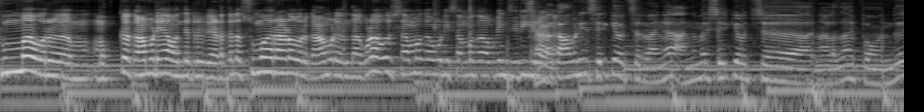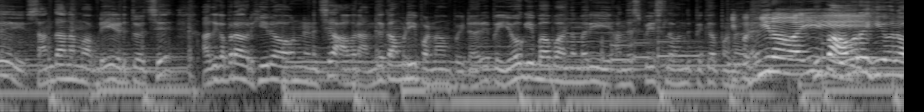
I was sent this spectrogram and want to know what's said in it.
சும்மா ஒரு மொக்க காமெடியா வந்துட்டு இருக்க இடத்துல சுமாரான ஒரு காமெடி வந்தா கூட ஒரு செம காமெடி செம காமெடின்னு சிரிக்கிறாங்க காமெடியும் சிரிக்க வச்சிடுறாங்க. அந்த மாதிரி சிரிக்க வச்சனால தான் இப்போ வந்து சந்தானம் அப்படியே எடுத்து வச்சு அதுக்கப்புறம் அவர் ஹீரோ ஆகணும்னு நினைச்சு அவர் அந்த காமெடி பண்ணாம போயிட்டாரு. இப்போ யோகி பாபா அந்த மாதிரி அந்த ஸ்பேஸ்ல வந்து பிக்கப் இப்ப பண்ணாரு. ஹீரோவாயி இப்போ அவரே ஹீரோ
